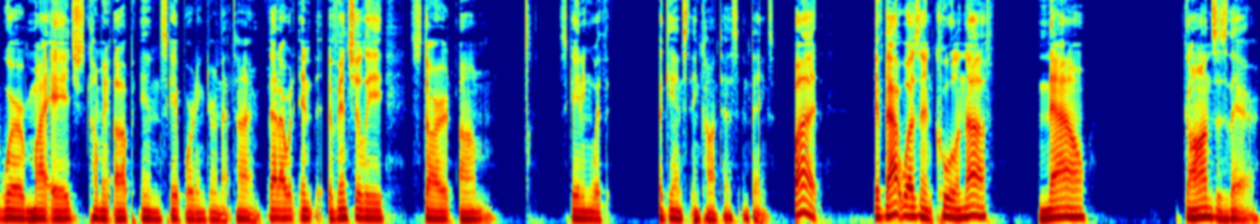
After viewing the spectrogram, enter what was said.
were my age coming up in skateboarding during that time that I would in, eventually start um, skating with against in contests and things. But if that wasn't cool enough, now Gonz is there.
